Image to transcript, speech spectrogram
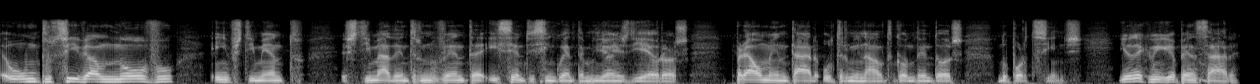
um possível novo investimento estimado entre 90 e 150 milhões de euros para aumentar o terminal de contentores do Porto de Sines. E eu dei comigo a pensar,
